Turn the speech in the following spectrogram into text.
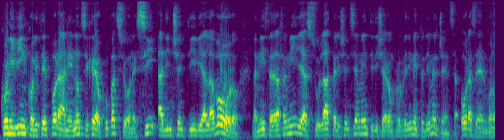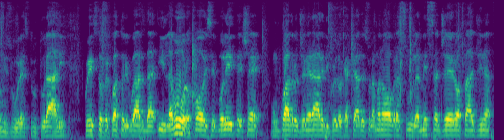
con i vincoli temporanei non si crea occupazione, sì ad incentivi al lavoro. La ministra della Famiglia sull'atta licenziamenti dice era un provvedimento di emergenza, ora servono misure strutturali. Questo per quanto riguarda il lavoro. Poi se volete c'è un quadro generale di quello che accade sulla manovra sul messaggero a pagina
